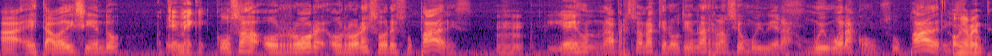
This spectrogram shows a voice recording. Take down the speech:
ah, estaba diciendo eh, cosas horrores, horrores sobre sus padres. Y es una persona que no tiene una relación muy, bien, muy buena con sus padres. Obviamente.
